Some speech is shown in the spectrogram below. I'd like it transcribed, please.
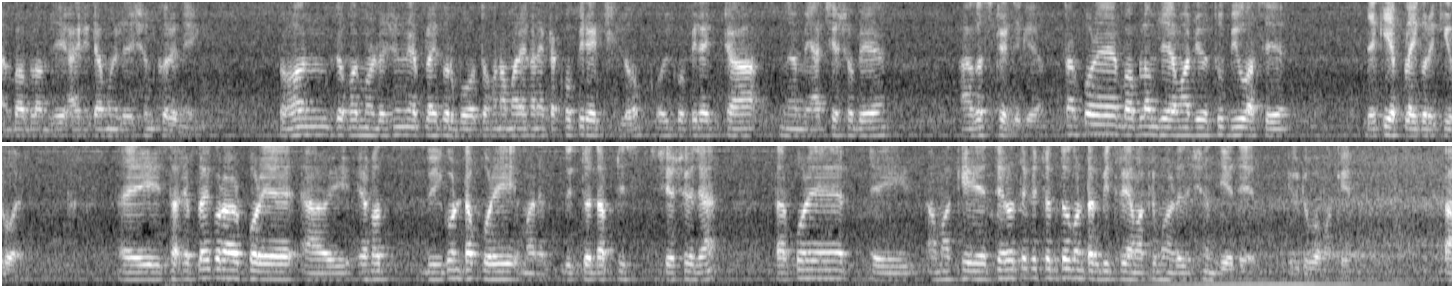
আমি ভাবলাম যে আইডিটা মনিটাইজেশন করে নেই। তখন যখন মনিটাইজেশন অ্যাপ্লাই করব, তখন আমার এখানে একটা কপিরাইট ছিল। ওই কপিরাইটটা ম্যাচ শেষ হবে আগস্টের দিকে। তারপরে ভাবলাম যে আমার যেহেতু ভিউ আছে, দেখি অ্যাপ্লাই করে কি হয়। এই অ্যাপ্লাই করার পরে ওই এখন দুই ঘণ্টা পরে মানে দ্বিতীয় ধাপটি শেষ হয়ে যায়। তারপরে এই আমাকে তেরো থেকে চোদ্দ ঘণ্টার ভিতরে আমাকে মনিটাইজেশন দিয়ে দেয় ইউটিউব আমাকে। তা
